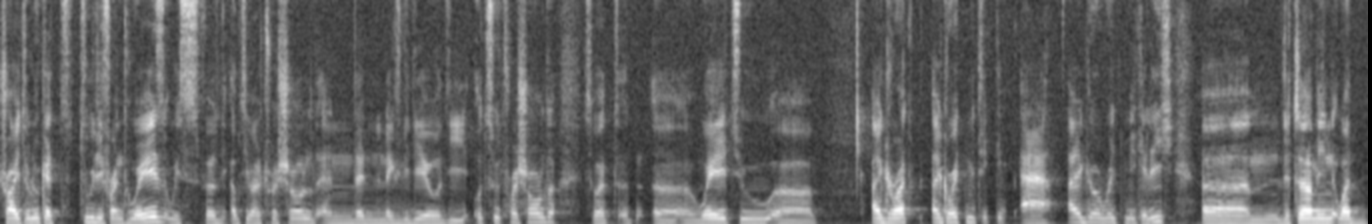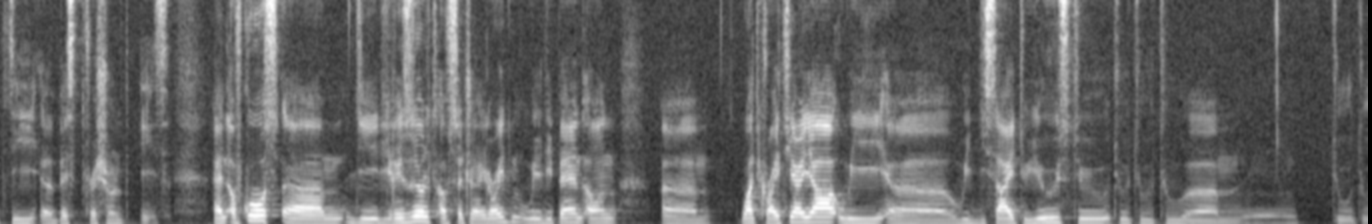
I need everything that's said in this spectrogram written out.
try to look at two different ways with first the optimal threshold and then the next video the Otsu threshold. So at uh, a way to uh, algorit algorithmic, ah, algorithmically um, determine what the uh, best threshold is. And of course, um, the, the result of such an algorithm will depend on um, what criteria we uh, we decide to use to to to to, um, to to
